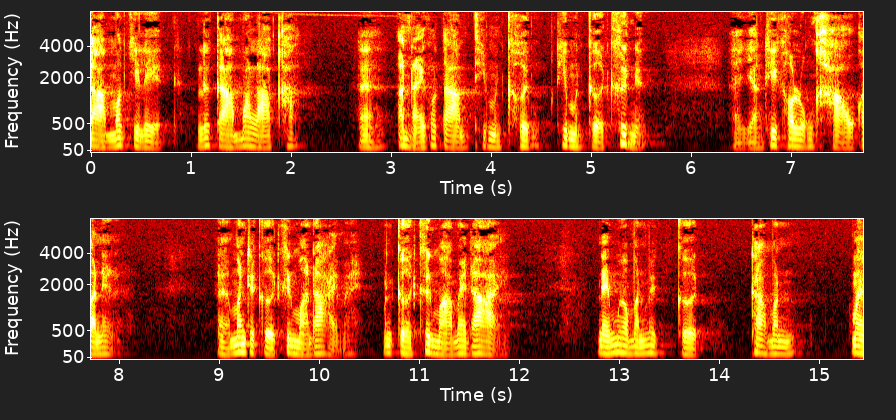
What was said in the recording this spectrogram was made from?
กามมกิเลสหรือกามมาลาคะอันไหนก็ตามที่มันเคยที่มันเกิดขึ้นเนี่ยอย่างที่เขาลงข่าวกันเนี่ยมันจะเกิดขึ้นมาได้ไหมมันเกิดขึ้นมาไม่ได้ ในเมื่อมันไม่เกิดถ้ามันไม่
